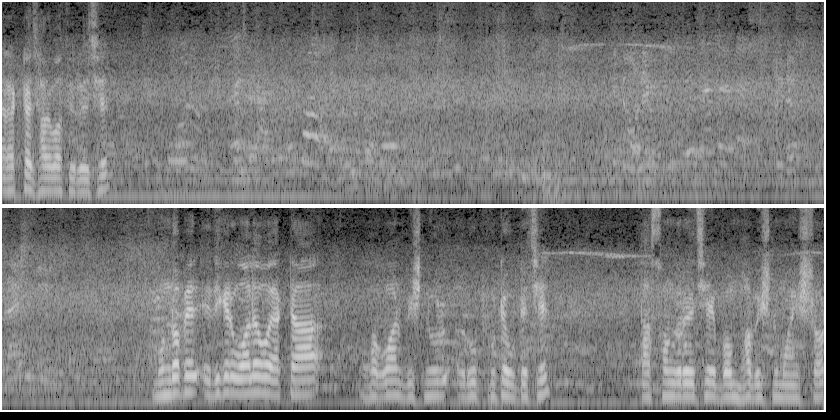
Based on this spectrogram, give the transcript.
আর একটা ঝাড়বাতি রয়েছে। মণ্ডপের এদিকের ওয়ালেও একটা ভগবান বিষ্ণুর রূপ ফুটে উঠেছে। তার সঙ্গে রয়েছে ব্রহ্মা বিষ্ণু মহেশ্বর।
